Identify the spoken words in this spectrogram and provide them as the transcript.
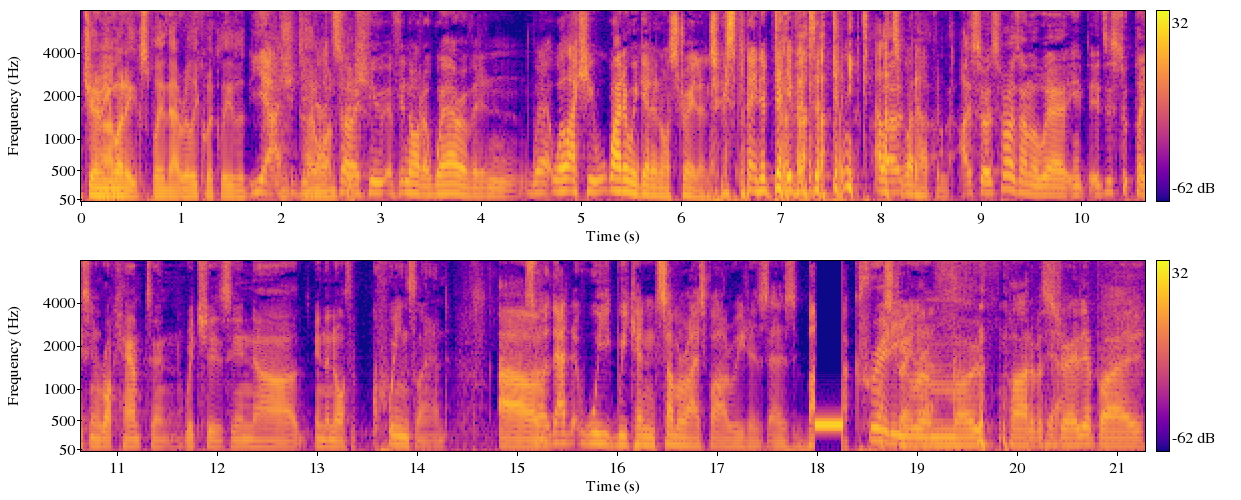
Jeremy, you Um, want to explain that really quickly? The Yeah, I should do Taiwan that. So fish. if you if you're not aware of it, in where, well, actually, why don't we get an Australian to explain it, David? Can you tell us what happened? Uh, so as far as I'm aware, it, it this took place in Rockhampton, which is in uh, in the north of Queensland. Um, so that we we can summarize for our readers as bu- pretty Australia. remote part of Australia by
